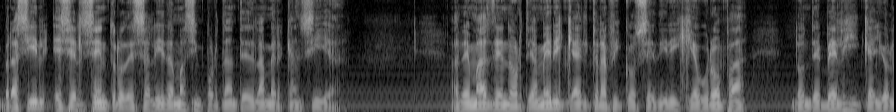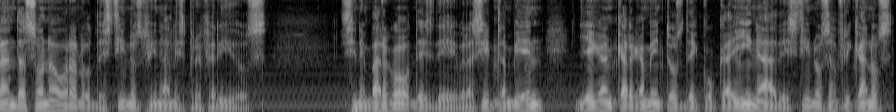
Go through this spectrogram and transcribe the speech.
Brasil es el centro de salida más importante de la mercancía. Además de Norteamérica, el tráfico se dirige a Europa, donde Bélgica y Holanda son ahora los destinos finales preferidos. Sin embargo, desde Brasil también llegan cargamentos de cocaína a destinos africanos,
